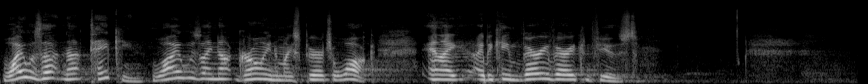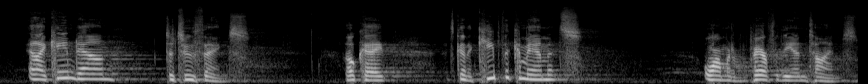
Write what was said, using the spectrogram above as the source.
Why was that not taking? Why was I not growing in my spiritual walk? And I, I became very, very confused. And I came down to two things. Okay, it's going to keep the commandments or I'm going to prepare for the end times.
